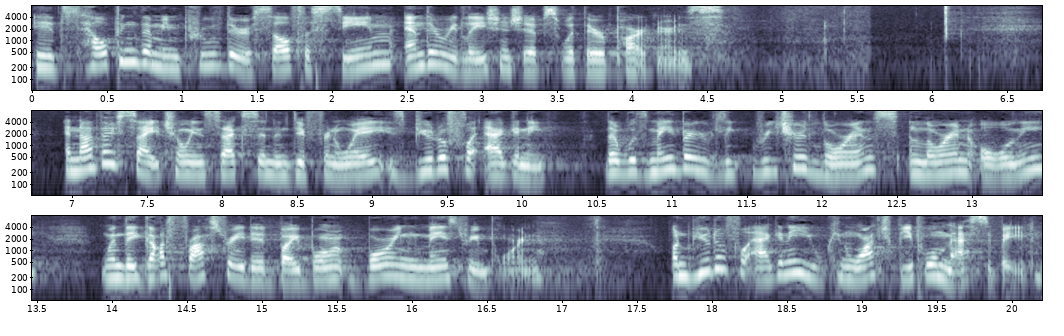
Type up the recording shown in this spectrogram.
It's helping them improve their self esteem and their relationships with their partners. Another site showing sex in a different way is Beautiful Agony, that was made by Richard Lawrence and Lauren Olney when they got frustrated by boring mainstream porn. On Beautiful Agony, you can watch people masturbate,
